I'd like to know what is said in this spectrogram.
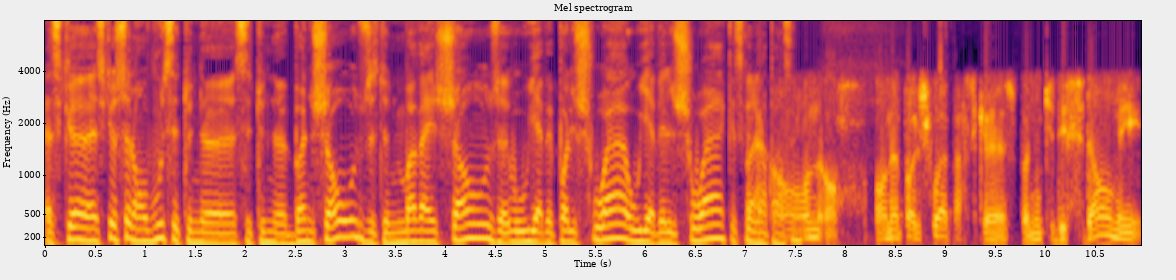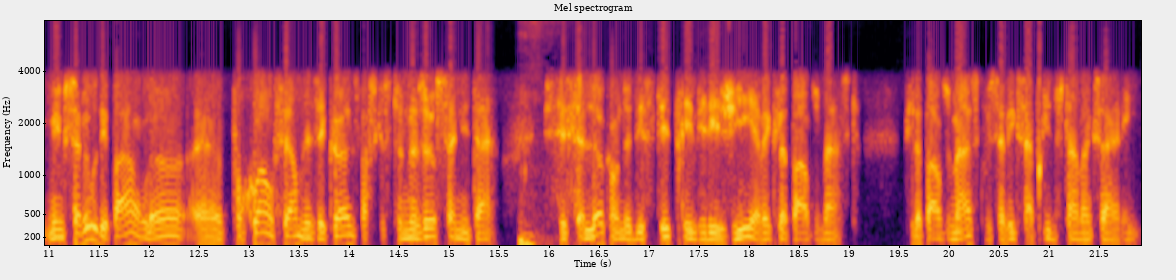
Est-ce que, est-ce que selon vous, c'est une, c'est une bonne chose, c'est une mauvaise chose, où il n'y avait pas le choix, où il y avait le choix? Qu'est-ce que vous en ben, pensez? On n'a pas le choix parce que c'est pas nous qui décidons, mais, mais vous savez, au départ, là, euh, pourquoi on ferme les écoles? Parce que c'est une mesure sanitaire. C'est celle-là qu'on a décidé de privilégier avec le port du masque. Puis le port du masque, vous savez que ça a pris du temps avant que ça arrive.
